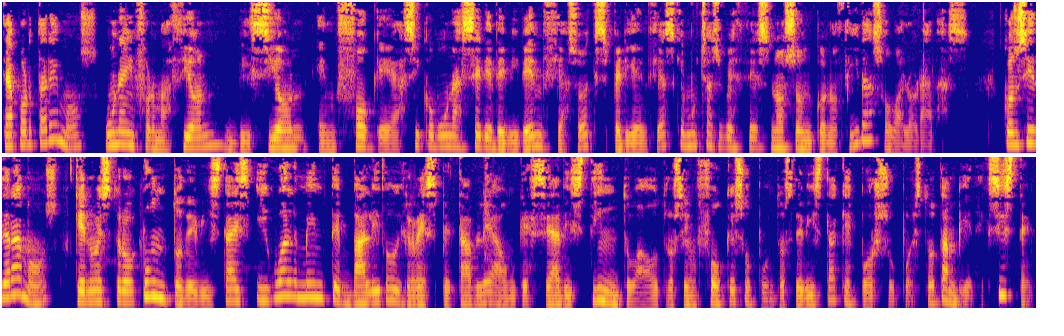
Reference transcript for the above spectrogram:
Te aportaremos una información, visión, enfoque, así como una serie de vivencias o experiencias que muchas veces no son conocidas o valoradas. Consideramos que nuestro punto de vista es igualmente válido y respetable aunque sea distinto a otros enfoques o puntos de vista que por supuesto también existen.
